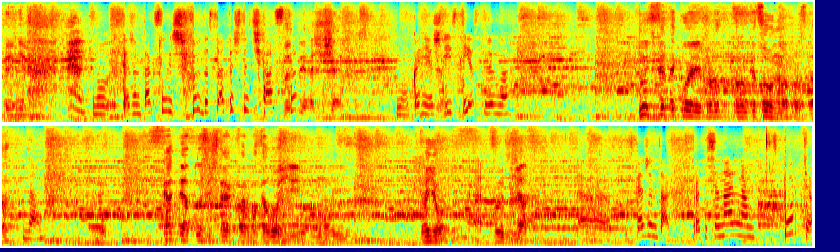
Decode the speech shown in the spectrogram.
твоей внешности? Ну, скажем так, слышу достаточно То часто. есть ты ощущаешь это все. Ну, конечно, естественно. Ну и теперь такой прово- провокационный вопрос, да? Да. Э, Как ты относишься к фармакологии? Ну и твое, твой взгляд. Э, Скажем так, в профессиональном спорте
